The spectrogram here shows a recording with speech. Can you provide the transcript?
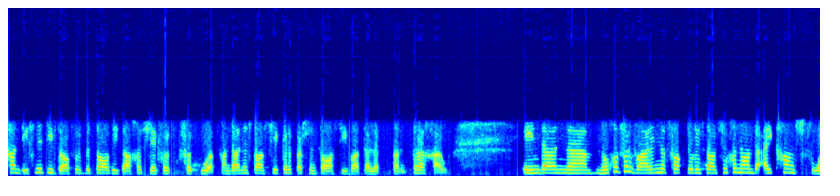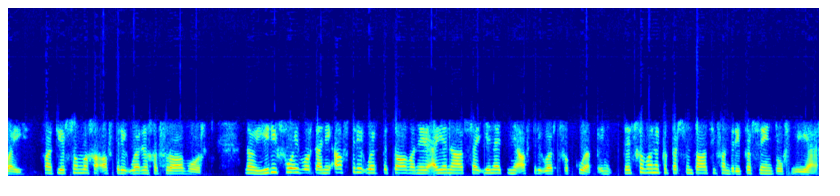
gaan definitief daarvoor betaal die dag as jy ver, verkoop, want dan is daar 'n sekere persentasie wat hulle kan terughou. En dan uh, nog 'n verwarrende faktor is daar sogenaamde uitgangsfooi wat deur sommige aftreeorde gevra word. Nou hierdie fooi word aan die aftreeoord betaal wanneer die eienaar sy eenheid in die aftreeoord verkoop en dis gewoonlik 'n persentasie van 3% of meer.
